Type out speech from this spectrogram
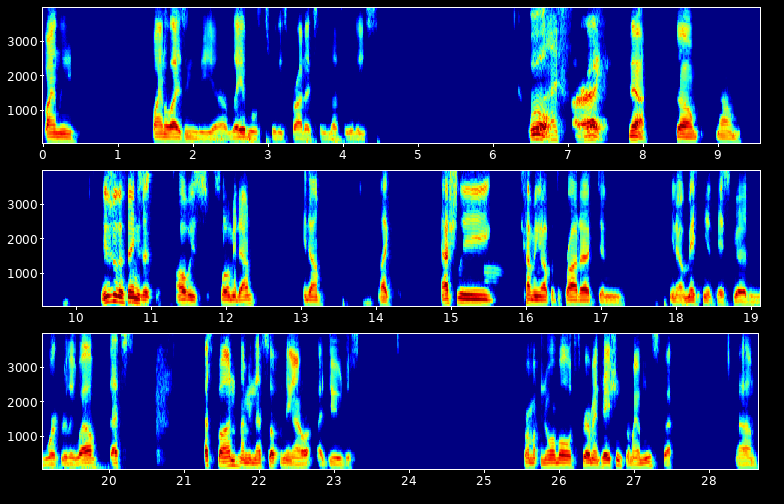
finally finalizing the uh, labels for these products I'm about to release. Cool. Nice. All right. Yeah. So um, these are the things that always slow me down. You know, like actually coming up with the product and you know making it taste good and work really well. That's that's fun. I mean, that's something I I do just for my normal experimentation for my own use, but um,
